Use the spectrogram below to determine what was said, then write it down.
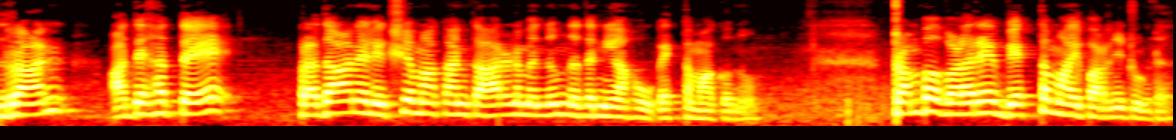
ഇറാൻ അദ്ദേഹത്തെ പ്രധാന ലക്ഷ്യമാക്കാൻ കാരണമെന്നും നെതന്യാഹു വ്യക്തമാക്കുന്നു. ട്രംപ് വളരെ വ്യക്തമായി പറഞ്ഞിട്ടുണ്ട്.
